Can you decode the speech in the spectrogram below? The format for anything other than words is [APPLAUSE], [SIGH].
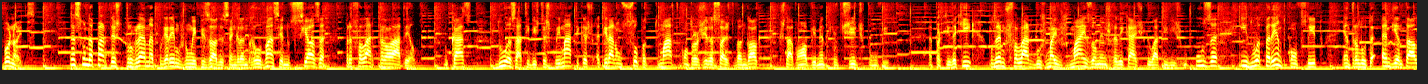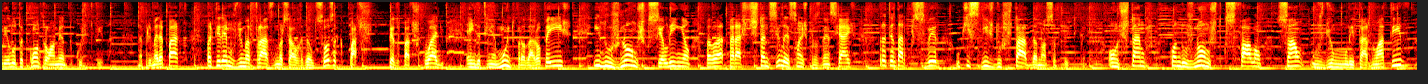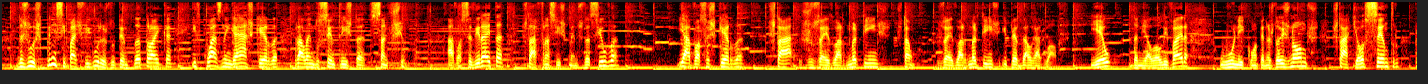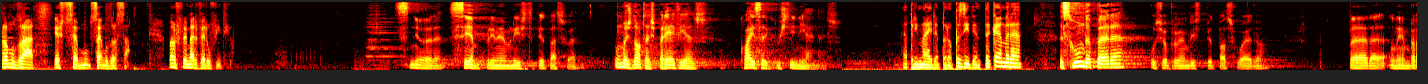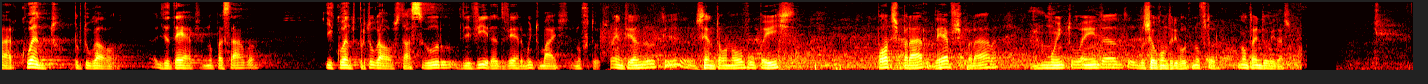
Boa noite. Na segunda parte deste programa, pegaremos num episódio sem grande relevância noticiosa para falar para lá dele. No caso, duas ativistas climáticas atiraram sopa de tomate contra os girassóis de Van Gogh, que estavam obviamente protegidos por um vidro. A partir daqui, poderemos falar dos meios mais ou menos radicais que o ativismo usa e do aparente conflito entre a luta ambiental e a luta contra o aumento do custo de vida. Na primeira parte, partiremos de uma frase de Marcelo Rebelo de Sousa, que Passos, Pedro Passos Coelho ainda tinha muito para dar ao país, e dos nomes que se alinham para, as distantes eleições presidenciais, para tentar perceber o que se diz do estado da nossa política. Onde estamos quando os nomes de que se falam são os de um militar no ativo, das duas principais figuras do tempo da Troika e de quase ninguém à esquerda, para além do centrista Santos Silva. À vossa direita está Francisco Mendes da Silva e à vossa esquerda está José Eduardo Martins, estão José Eduardo Martins e Pedro Delgado Alves. E eu, Daniel Oliveira, o único com apenas dois nomes, está aqui ao centro para moderar este sem moderação. Vamos primeiro ver o vídeo. Senhora, sempre Primeiro-Ministro Pedro Passos Coelho, umas notas prévias quase agostinianas. A primeira para o Presidente da Câmara. A segunda para o Sr. Primeiro-Ministro Pedro Passos Coelho, para lembrar quanto Portugal lhe deve no passado e quanto Portugal está seguro de lhe vir a dever muito mais no futuro. Eu entendo que, sendo tão novo, o país pode esperar, deve esperar muito ainda do seu contributo no futuro. Não tenho dúvidas.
